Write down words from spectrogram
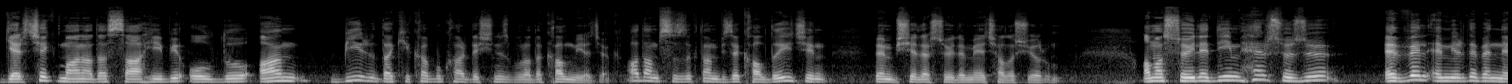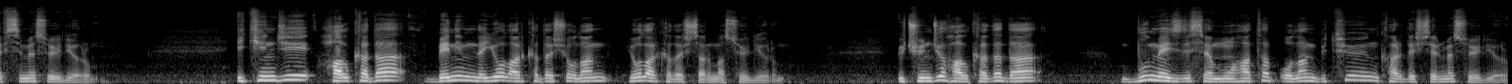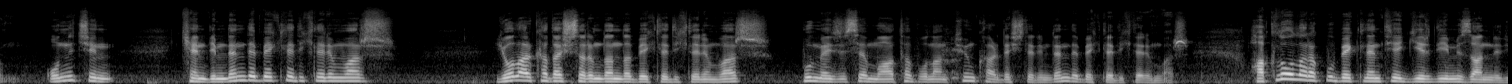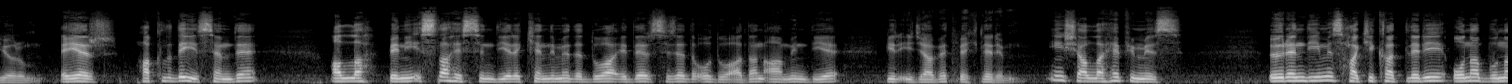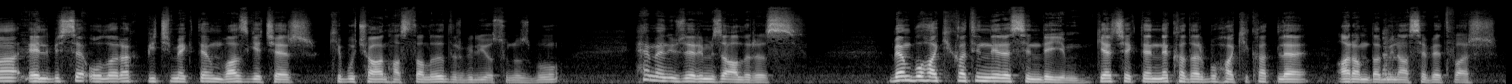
gerçek manada sahibi olduğu an bir dakika bu kardeşiniz burada kalmayacak. Adamsızlıktan bize kaldığı için ben bir şeyler söylemeye çalışıyorum. Ama söylediğim her sözü evvel emirde ben nefsime söylüyorum. İkinci halkada benimle yol arkadaşı olan yol arkadaşlarıma söylüyorum. Üçüncü halkada da bu meclise muhatap olan bütün kardeşlerime söylüyorum. Onun için kendimden de beklediklerim var. Yol arkadaşlarımdan da beklediklerim var. Bu meclise muhatap olan tüm kardeşlerimden de beklediklerim var. Haklı olarak bu beklentiye girdiğimi zannediyorum. Eğer haklı değilsem de Allah beni ıslah etsin diyerek kendime de dua eder size de o duadan amin diye bir icabet beklerim. İnşallah hepimiz öğrendiğimiz hakikatleri ona buna elbise olarak biçmekten vazgeçer ki bu çağın hastalığıdır biliyorsunuz bu. Hemen üzerimize alırız. Ben bu hakikatin neresindeyim? Gerçekten ne kadar bu hakikatle aramda münasebet var?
